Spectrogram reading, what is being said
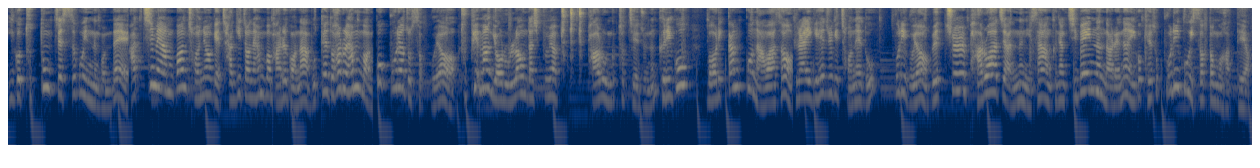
이거 두 통째 쓰고 있는 건데 아침에 한 번, 저녁에 자기 전에 한 번 바르거나 못해도 하루에 한 번 꼭 뿌려줬었고요. 두피에 막열 올라온다 싶으면 축축축 바로 응급처치해주는. 그리고 머리 감고 나와서 드라이기 해주기 전에도 뿌리고요. 외출 바로 하지 않는 이상 그냥 집에 있는 날에는 이거 계속 뿌리고 있었던 것 같아요.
